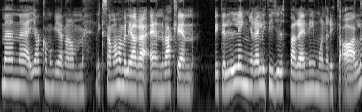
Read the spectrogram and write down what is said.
Men eh, jag kommer gå igenom, liksom, om man vill göra en verkligen lite längre, lite djupare nymåneritual.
